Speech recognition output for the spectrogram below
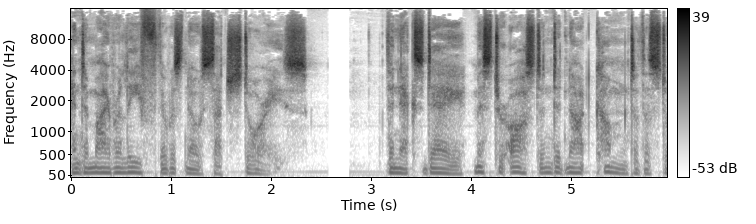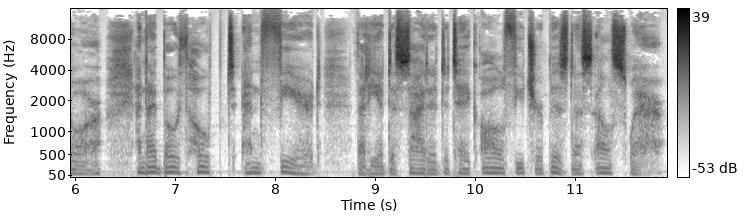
and to my relief there was no such stories. The next day, Mr. Austin did not come to the store, and I both hoped and feared that he had decided to take all future business elsewhere.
